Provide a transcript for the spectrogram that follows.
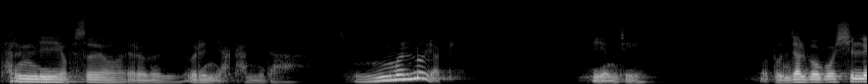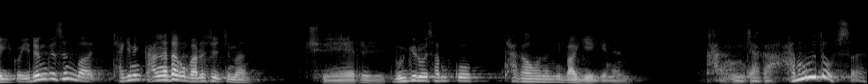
다른 리 없어요, 여러분. 우리는 약합니다. 정말로 약해요. 이 영적이 뭐돈 잘 벌고 실력 있고 이런 것은 뭐 자기는 강하다고 말할 수 있지만 죄를 무기로 삼고 다가오는 이 마귀에게는 강자가 아무도 없어요.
